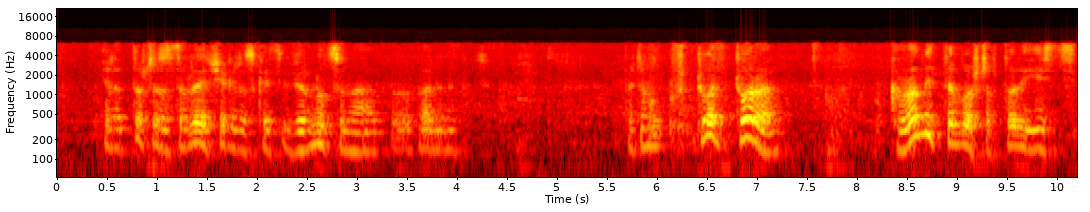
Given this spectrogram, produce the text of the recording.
– это то, что заставляет человека, так сказать, вернуться на правильный путь. Поэтому в Тора, кроме того, что в Торе есть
